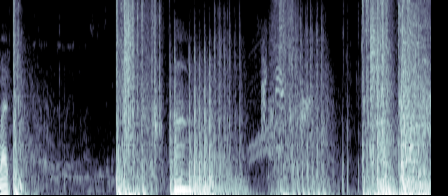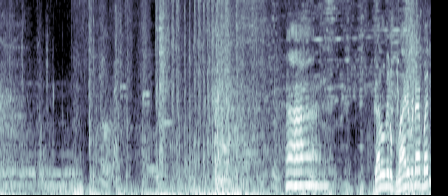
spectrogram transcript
Bad. Uh, Ah. got a little blind over there, buddy.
